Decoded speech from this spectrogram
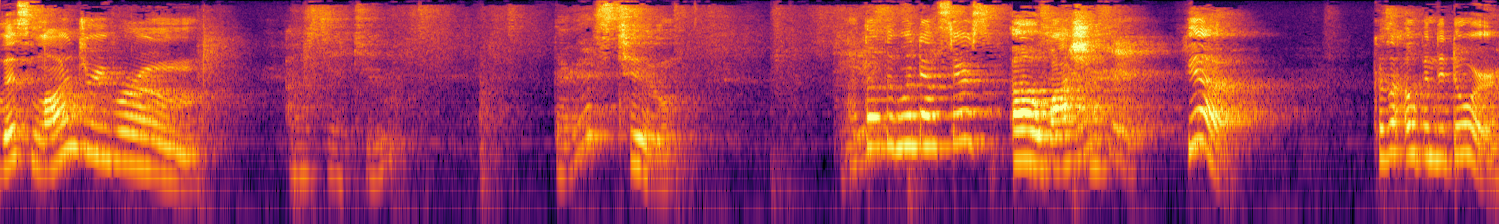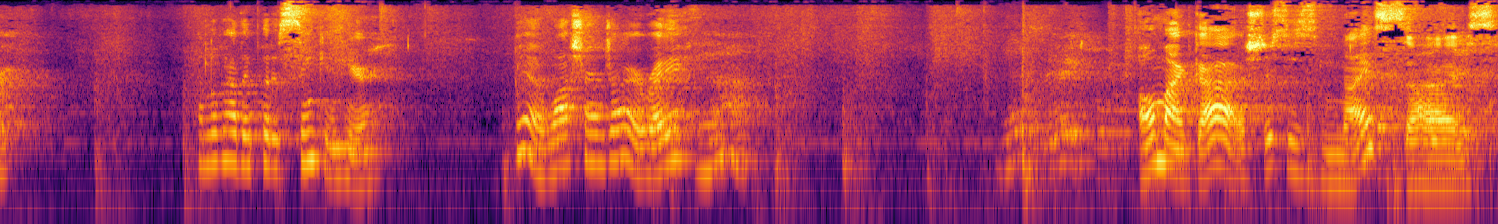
This laundry room. Oh, is there two? There is two. I thought the one downstairs. Oh, washer. What is it? Yeah. Because I opened the door. I love how they put a sink in here. Yeah, washer and dryer, right? Yeah. That's very cool. Oh my gosh, this is nice size.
